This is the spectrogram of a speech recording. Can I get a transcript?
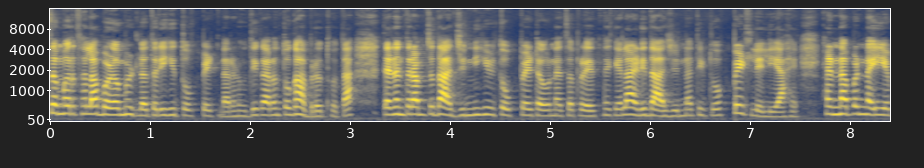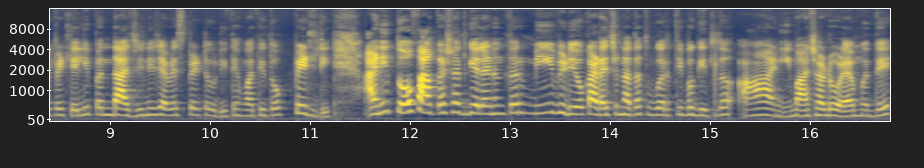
समर्थला बळ म्हटलं तरी ही तोफ पेटणार नव्हती कारण तो घाबरत होता. होता. त्यानंतर आमच्या दाजींनी ही तोप पेटवण्याचा प्रयत्न केला आणि दाजींना ती तोप पेटलेली आहे. ह्यांना पण नाही आहे पेटलेली पण दाजींनी ज्यावेळेस पेटवली तेव्हा ती तोप पेटली. आणि तोफ आकाशात गेल्यानंतर मी व्हिडिओ काढायच्या नादात वरती बघितलं आणि माझ्या डोळ्यामध्ये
